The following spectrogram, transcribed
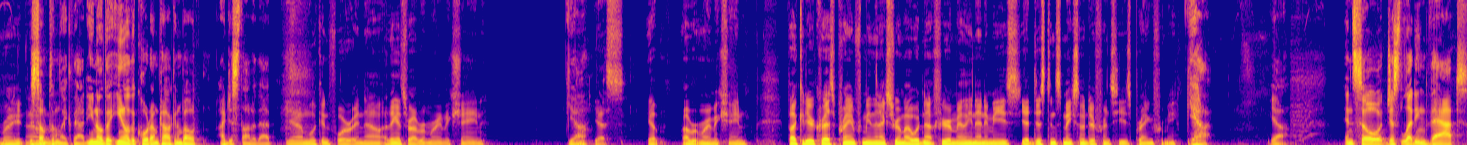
Right. Something know. like that. You know the you know the quote I'm talking about. I just thought of that. Yeah, I'm looking for it right now. I think it's Robert Murray M'Cheyne. Yeah. Yes. Yep. Robert Murray M'Cheyne. If I could hear Christ praying for me in the next room, I would not fear a million enemies. Yet distance makes no difference. He is praying for me. Yeah. Yeah. And so just letting that,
